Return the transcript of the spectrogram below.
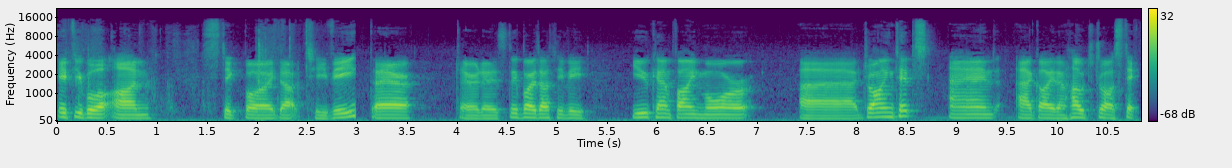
If you go on stickboy.tv, there, there it is, stickboy.tv, you can find more uh, drawing tips and a guide on how to draw a stick.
